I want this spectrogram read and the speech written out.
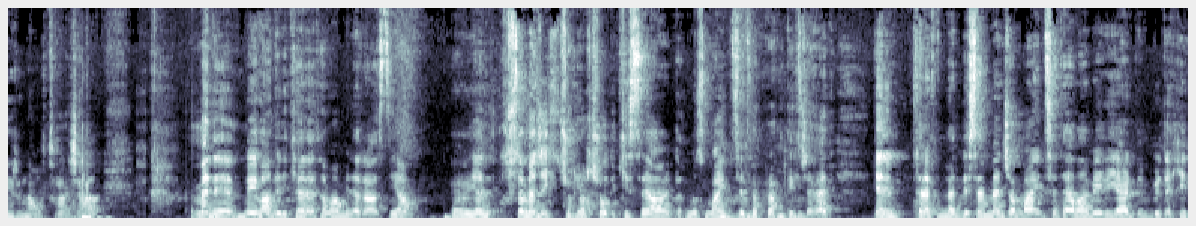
yerinə oturacaq. Mən Meyvan dediklərinə tamamilə razıyam. Yəni xüsusən məncə iki çox yaxşı oldu iki hissəyə ayırdığımız mindset və praktik cəhət. Yəni tərəfimdən desəm məncə mindset-ə əlavə eləyərdim bir də ki,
